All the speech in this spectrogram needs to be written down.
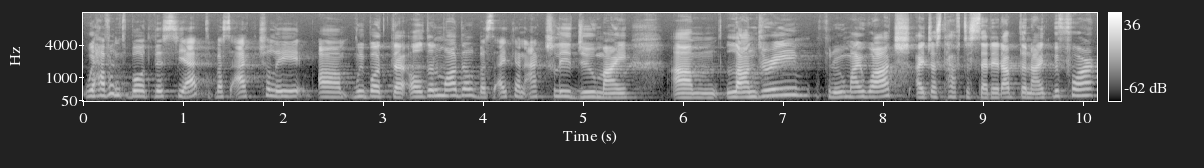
We haven't bought this yet, but actually um, we bought the older model, but I can actually do my um, laundry through my watch. I just have to set it up the night before.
